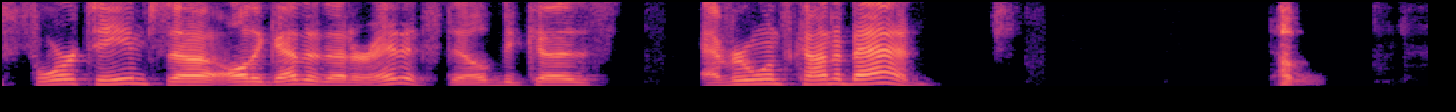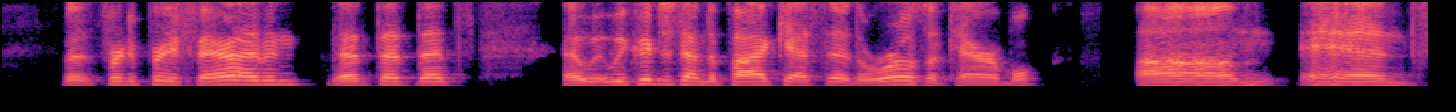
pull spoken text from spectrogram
four teams uh, altogether that are in it still because everyone's kind of bad. Yep. But pretty pretty fair. I mean that that that's uh, we, we could just have the podcast there. The Royals are terrible. Um and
